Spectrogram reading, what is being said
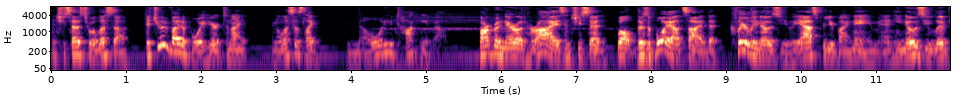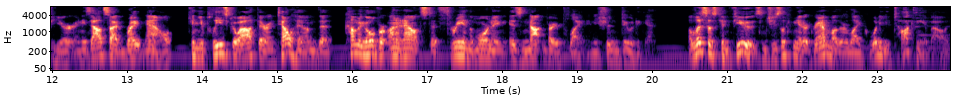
And she says to Alyssa, Did you invite a boy here tonight? And Alyssa's like, No, what are you talking about? Barbara narrowed her eyes and she said, Well, there's a boy outside that clearly knows you. He asked for you by name and he knows you live here and he's outside right now. Can you please go out there and tell him that coming over unannounced at three in the morning is not very polite and he shouldn't do it again? Alyssa's confused and she's looking at her grandmother like, What are you talking about?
